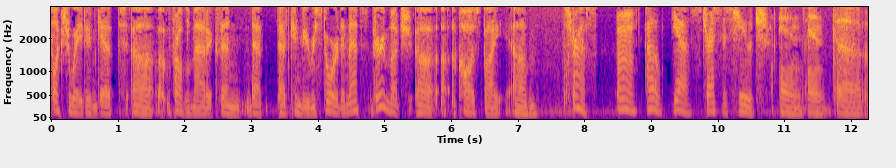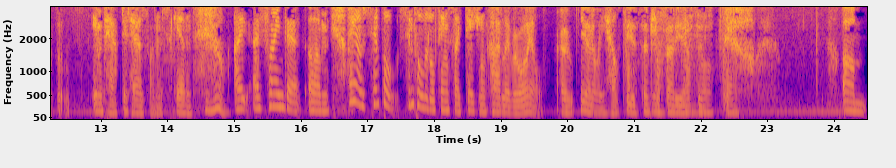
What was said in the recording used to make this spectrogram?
fluctuate and get uh, problematic, then that that can be restored, and that's very much uh, caused by um, stress. Mm. Oh, yeah. Stress is huge, and and the impact it has on the skin. Yeah. I, I find that um, I know simple simple little things like taking cod liver oil are Yes, really helpful. the essential Yeah. fatty acids. Yeah. Um,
